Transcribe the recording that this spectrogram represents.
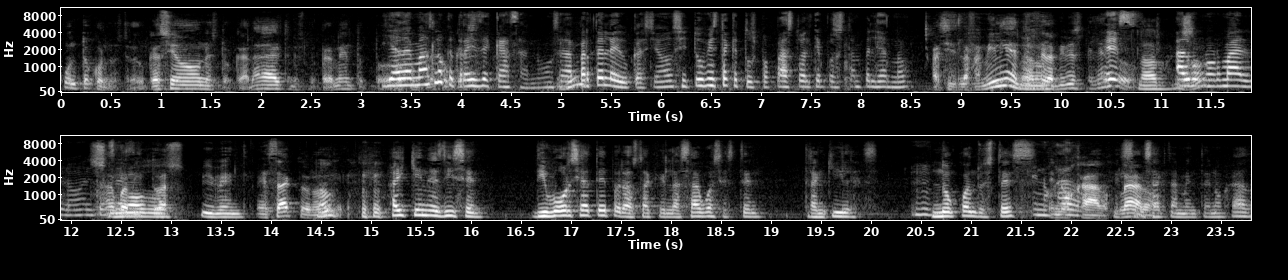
junto con nuestra educación, nuestro carácter, nuestro temperamento. todo Y además lo que traes de casa, ¿no? O sea, aparte de la educación, si tú viste que tus papás todo el tiempo se están peleando, Así es la familia, entonces la vives peleando. es Claro, algo normal, ¿no? Entonces. Modus vivendi. Exacto, ¿no? ¿no? Hay quienes dicen, divórciate, pero hasta que las aguas estén tranquilas. No cuando estés enojado. Claro. exactamente enojado.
